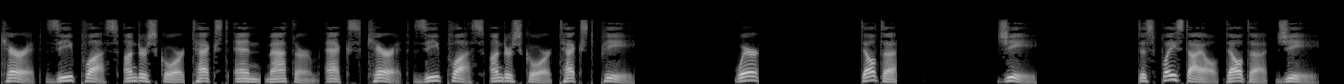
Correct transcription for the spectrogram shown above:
caret Z plus underscore text N mathrm x caret Z plus underscore text P. Where? Delta G display style delta G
